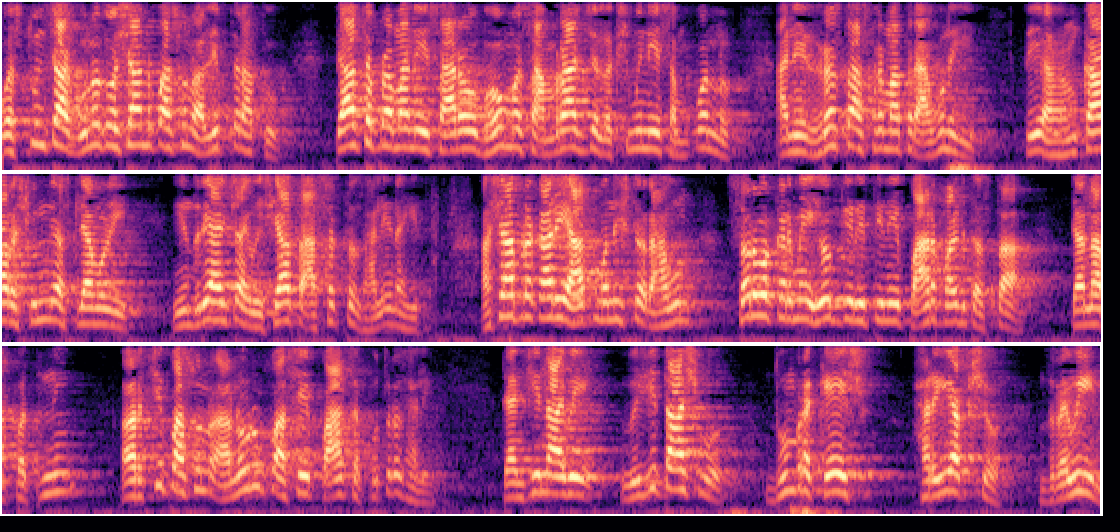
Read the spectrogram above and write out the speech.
वस्तूंच्या गुणदोषांपासून अलिप्त राहतो. त्याचप्रमाणे सार्वभौम साम्राज्य लक्ष्मीने संपन्न आणि गृहस्थ राहूनही ते अहंकार शून्य असल्यामुळे इंद्रियांच्या विषयात आसक्त झाले नाहीत. अशा प्रकारे आत्मनिष्ठ राहून सर्व कर्मे योग्य रीतीने पार पाडित असता त्यांना पत्नी अर्चीपासून अनुरूप असे पाच पुत्र झाले. त्यांची नावे विजिताश्व धूम्रकेश हरियक्ष द्रवीण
